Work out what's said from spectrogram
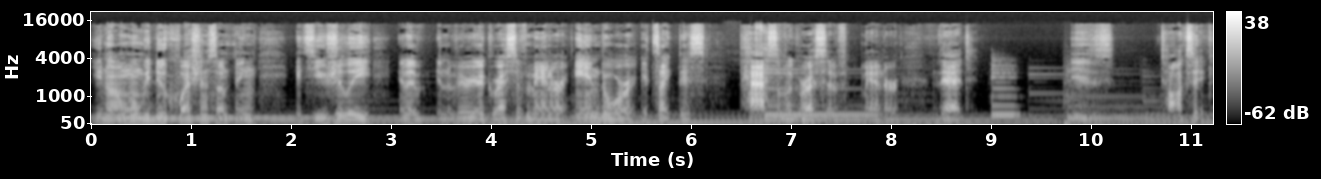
you know and when we do question something it's usually in a in a very aggressive manner and or it's like this passive aggressive manner that is toxic.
